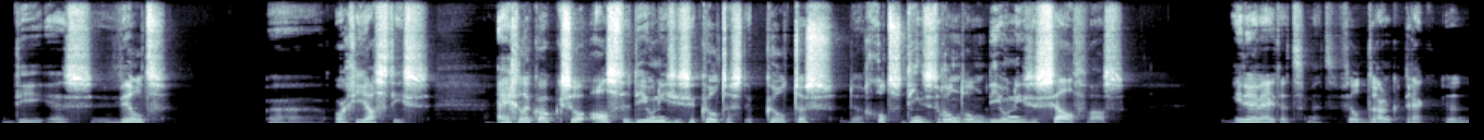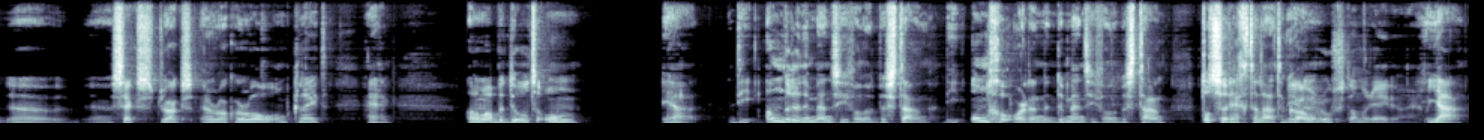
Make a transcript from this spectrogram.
Die is wild, uh, orgiastisch. Eigenlijk ook zoals de Dionysische cultus, de cultus, de godsdienst rondom Dionysus zelf was. Iedereen weet het, met veel drank, drek, uh, uh, seks, drugs en rock'n'roll omkleed. Eigenlijk allemaal bedoeld om ja, die andere dimensie van het bestaan, die ongeordende dimensie van het bestaan, tot zijn recht te laten Meer komen. de roes dan de reden eigenlijk. Ja,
